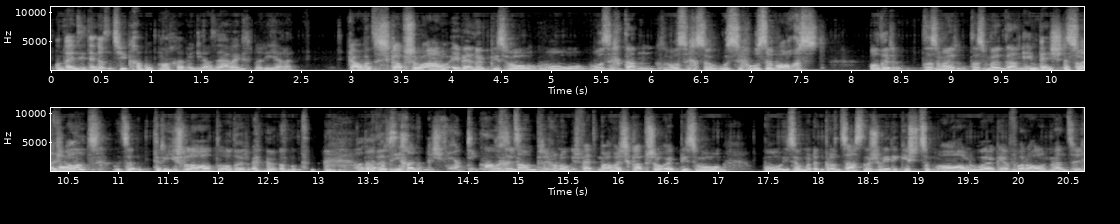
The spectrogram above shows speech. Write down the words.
Und wenn sie dann das Zeug kaputt machen, würde ich also auch explodieren. Ja, aber das ist, glaube ich, schon auch eben etwas, wo, wo, wo sich dann, wo sich so aus sich rauswächst. Oder? Dass man, dass man dann Im besten sofort so reinschlägt oder, oder, Oder, Oder- psychologisch fertig macht. oder dann psychologisch fertig macht. Aber es ist, glaube schon etwas, wo, wo in so einem Prozess noch schwierig ist zum Anschauen. Vor allem, wenn sich,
